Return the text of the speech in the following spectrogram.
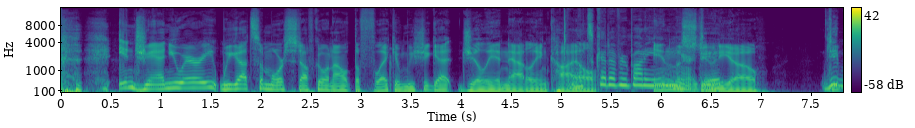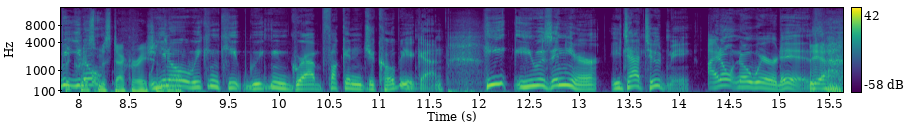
In January, we got some more stuff going on with the flick, and we should get Jillian, Natalie, and Kyle Let's get everybody in, in the here, studio. Dude, Keep but the you know- Christmas decorations. You know, up. we can keep we can grab fucking Jacoby again. He he was in here. He tattooed me. I don't know where it is. yeah.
